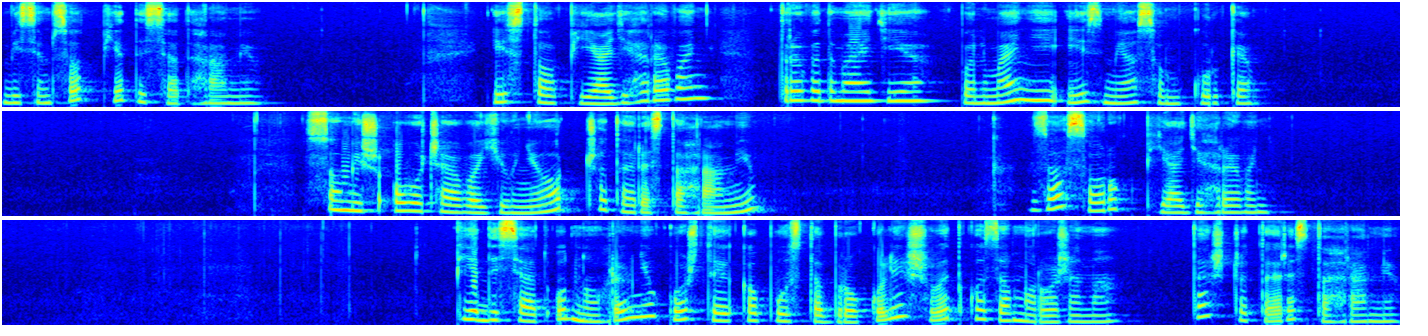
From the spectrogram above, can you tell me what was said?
850 грамів. І 105 гривень три ведмеді пельмені із м'ясом курки. Суміш овочева юніор 400 грамів за 45 гривень. 51 гривню коштує капуста брокколі швидко заморожена. Теж 400 грамів.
